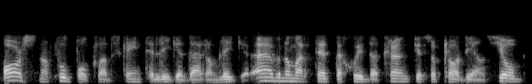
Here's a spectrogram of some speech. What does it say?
Arsenal Football Club ska inte ligga där de ligger. Även om Arteta skyddar Krönke såklart, det är hans jobb.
